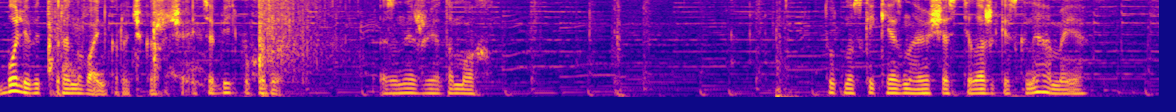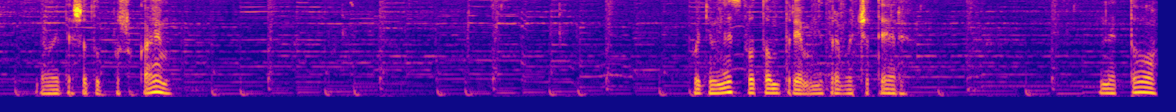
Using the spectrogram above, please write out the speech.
Болі від тренувань, коротше кажучи, і ця біль, походу, знижує дамаг. Тут, наскільки я знаю, ще стілажики з книгами є. Давайте ще тут пошукаємо. Будівництво том 3, мені треба 4. Не то.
